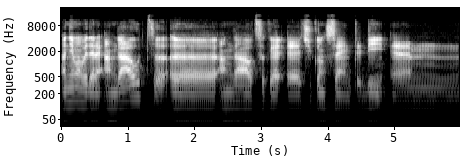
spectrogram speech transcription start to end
andiamo a vedere Hangouts, eh, Hangouts che eh, ci consente di ehm,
